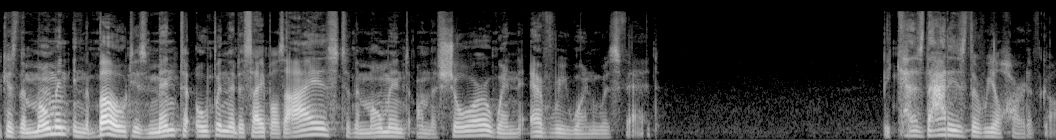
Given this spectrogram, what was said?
Because the moment in the boat is meant to open the disciples' eyes to the moment on the shore when everyone was fed. Because that is the real heart of God.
